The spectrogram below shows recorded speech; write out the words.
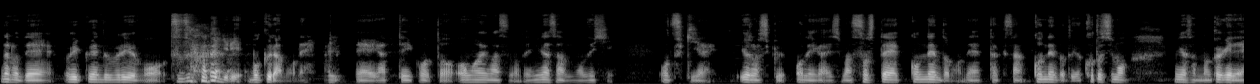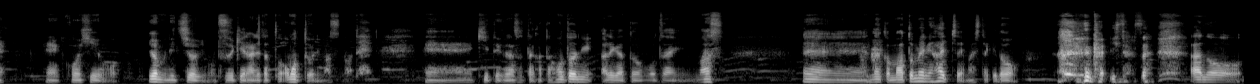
なので、ウィークエンドブリューも続く限り僕らもね、はいえーやっていこうと思いますので、皆さんもぜひお付き合いよろしくお願いします。そして今年度もね、たくさん、今年度というか今年も皆さんのおかげで、えーコーヒーを読む日曜日も続けられたと思っておりますので、えー聞いてくださった方本当にありがとうございます。えーなんかまとめに入っちゃいましたけど、なんか伊沢さん、あの、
